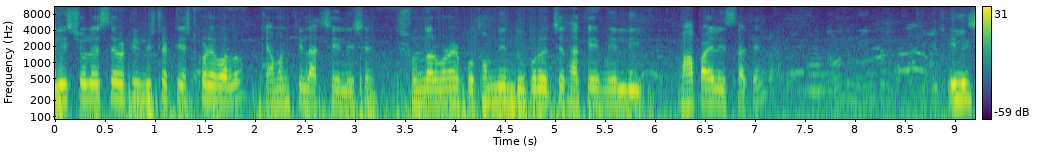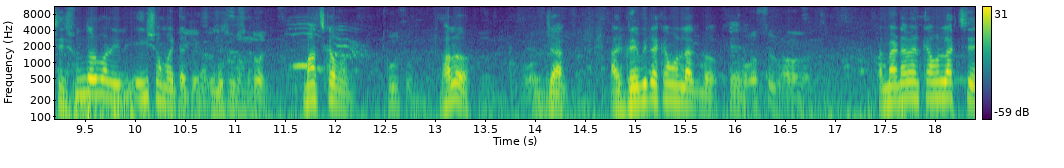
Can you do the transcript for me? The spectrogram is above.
ইলিশ চলে এসছে ওটি ইলিশটা টেস্ট করে বলো। কেমন কি লাগছে ইলিশে? সুন্দরবনের প্রথম দিন দুপুরে হচ্ছে থাকে মেনলি ভাপা ইলিশ থাকে। ইলিশে সুন্দরবন এই সময়টা ইলিশ। সুন্দর। মাছ কেমন? খুব সুন্দর। ভালো? যাক আর গ্রেভিটা কেমন লাগল? অবশ্যই ভালো লাগছে। আর ম্যাডামের কেমন লাগছে?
